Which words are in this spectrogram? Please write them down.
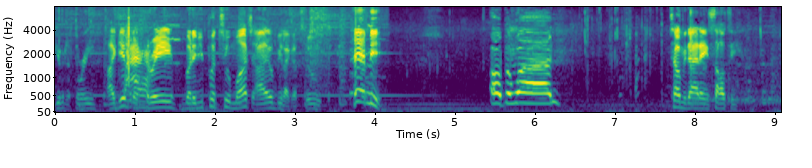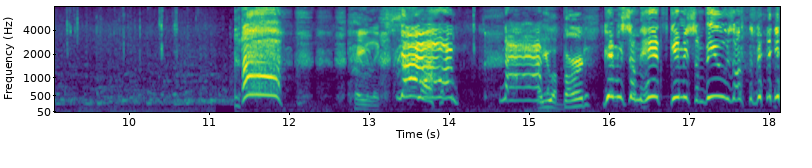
Give it a three. I give it a three, but if you put too much, I it would be like a two. Hit me. Open wide. Tell me that ain't salty. Ah! Calyx. Nah, nah. Are you a bird? Give me some hits. Give me some views on this video.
